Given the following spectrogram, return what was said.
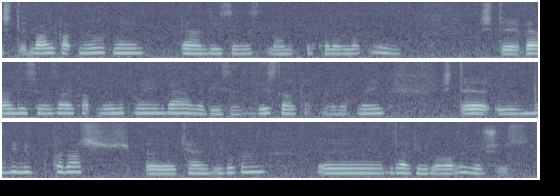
işte like atmayı unutmayın. Beğendiyseniz lan o kadar like? İşte beğendiyseniz like atmayı unutmayın. Beğenmediyseniz dislike atmayı unutmayın. İşte e, bugünlük bu kadar. E, kendinize iyi bakın. E, bir dahaki videolarda görüşürüz.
